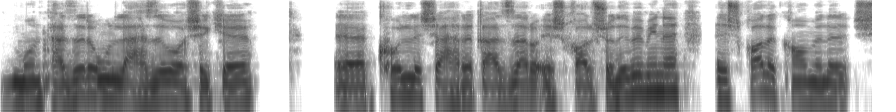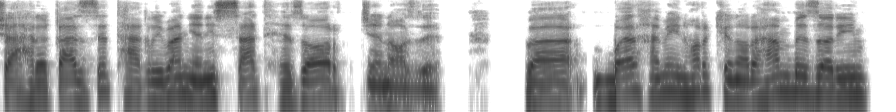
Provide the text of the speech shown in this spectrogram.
منتظر اون لحظه باشه که کل شهر غزه رو اشغال شده ببینه. اشغال کامل شهر غزه تقریبا یعنی 100 هزار جنازه. و باید همه اینها رو کنار هم بذاریم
